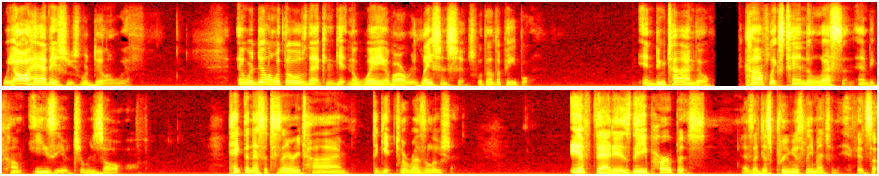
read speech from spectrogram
We all have issues we're dealing with. And we're dealing with those that can get in the way of our relationships with other people. In due time, though, conflicts tend to lessen and become easier to resolve take the necessary time to get to a resolution. If that is the purpose, as I just previously mentioned, if it's a,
